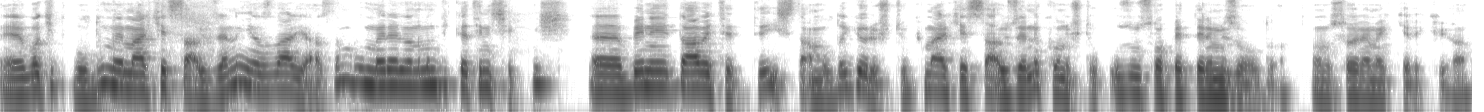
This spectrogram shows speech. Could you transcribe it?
e, vakit buldum ve merkez sağ üzerine yazılar yazdım. Bu Meral Hanım'ın dikkatini çekmiş. E, beni davet etti. İstanbul'da görüştük. Merkez sağ üzerine konuştuk. Uzun sohbetlerimiz oldu. Onu söylemek gerekiyor.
